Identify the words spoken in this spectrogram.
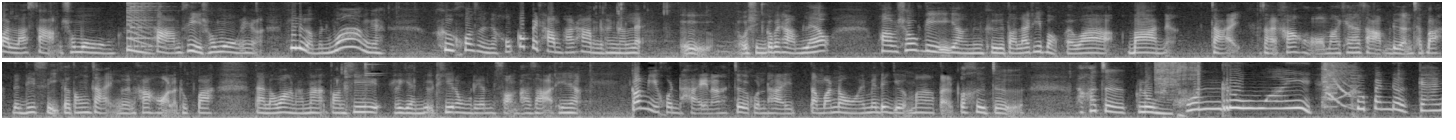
วันละสามชั่วโมงสามสี่ชั่วโมงเองอะที่เหลือมันว่างไงคือคนส่วนใหญ่เขาก็ไปทำพาร์ทไทม์กันทั้งนั้นแหละ เออโอชินก็ไปทำแล้ว ความโชคดีอีกอย่างหนึ่งคือตอนแรกที่บอกไปว่าบ้านเนี่ยจ่ายจ่ายค่าหอมาแค่ 3 เดือนใช่ปะเดือนที่ 4 ก็ต้องจ่ายเงินค่าหอแล้วทุกปะแต่ระหว่างนั้นอะตอนที่เรียนอยู่ที่โรงเรียนสอนภาษาที่เนี่ยก็มีคนไทยนะ เจอคนไทยแต่ว่าน้อยไม่ได้เยอะมาก แต่ก็คือเจอ แล้วก็เจอกลุ่มคนรวย คือเป็นเด็กแก๊ง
